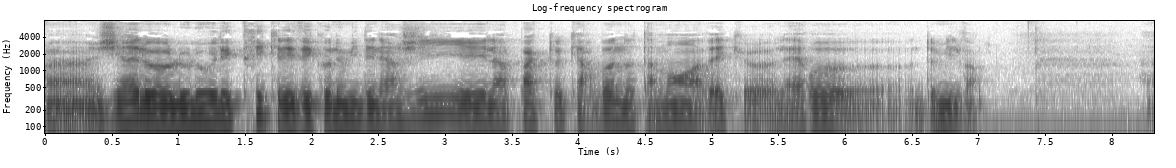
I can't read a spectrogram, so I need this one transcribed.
euh, J'irai le, le, lot électrique et les économies d'énergie et l'impact carbone notamment avec euh, la RE 2020. Euh,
